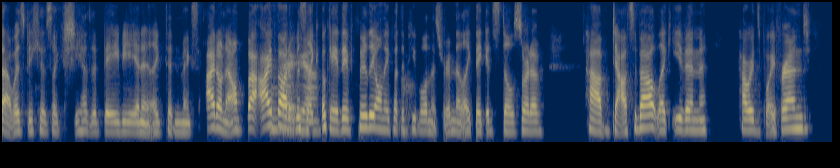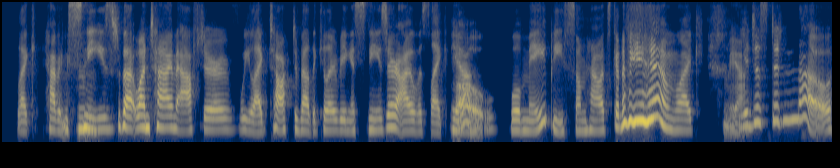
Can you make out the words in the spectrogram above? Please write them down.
that was because like she has a baby and it like didn't make sense. I don't know. But I thought right, it was yeah. like, okay, they've clearly only put the people in this room that like they could still sort of have doubts about. Like even Howard's boyfriend, like having mm-hmm. sneezed mm. that one time after we like talked about the killer being a sneezer, I was like, yeah. oh, well, maybe somehow it's gonna be him. Like yeah. you just didn't know.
